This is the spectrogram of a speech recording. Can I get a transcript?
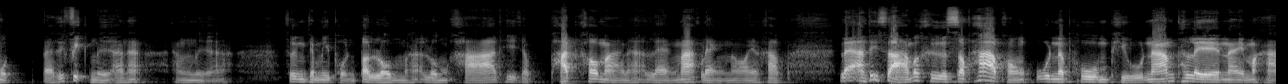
มุทรแปซิฟิกเหนือนะฮะทางเหนือ ซึ่งจะมีผลต่อลมฮะลมค้าที่จะพัดเข้ามานะฮะแรงมากแรงน้อยนะครับ และอันที่ 3 ก็คือสภาพของอุณหภูมิผิวน้ำทะเลในมหา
